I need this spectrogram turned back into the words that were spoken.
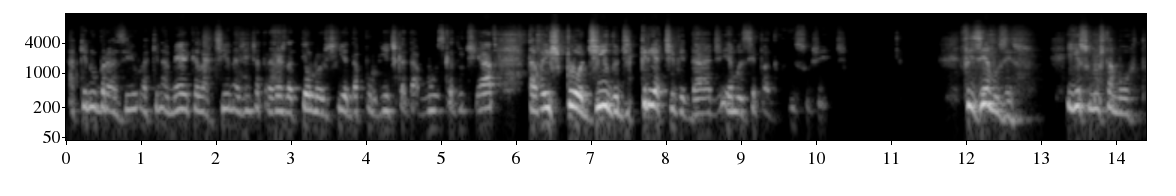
aqui no Brasil, aqui na América Latina, a gente através da teologia, da política, da música, do teatro, estava explodindo de criatividade emancipadora e insurgente. Fizemos isso. E isso não está morto,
